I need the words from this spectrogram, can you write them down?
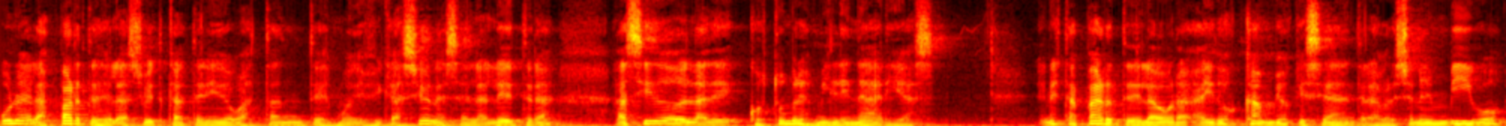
Una de las partes de la suite que ha tenido bastantes modificaciones en la letra ha sido la de costumbres milenarias. En esta parte de la obra hay dos cambios que se dan entre la versión en vivo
